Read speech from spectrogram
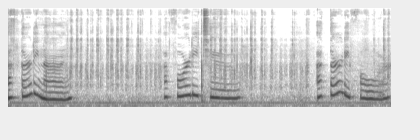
A 39 a 42, a 34,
